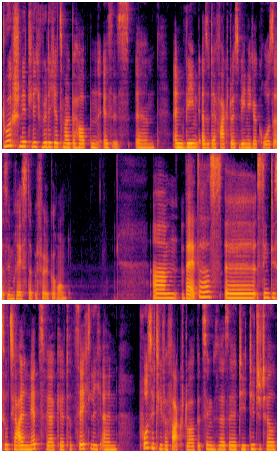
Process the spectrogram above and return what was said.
durchschnittlich würde ich jetzt mal behaupten, es ist ähm, ein wen also der Faktor ist weniger groß als im Rest der Bevölkerung. Ähm, weiters äh, sind die sozialen Netzwerke tatsächlich ein positiver Faktor, beziehungsweise die Digital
